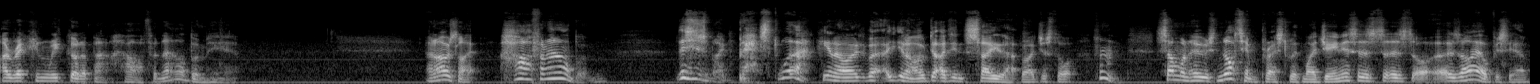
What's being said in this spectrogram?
I reckon we've got about half an album here. And I was like, half an album? This is my best work, you know. But you know, I didn't say that, but I just thought, hmm, someone who's not impressed with my genius, as as as I obviously am.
